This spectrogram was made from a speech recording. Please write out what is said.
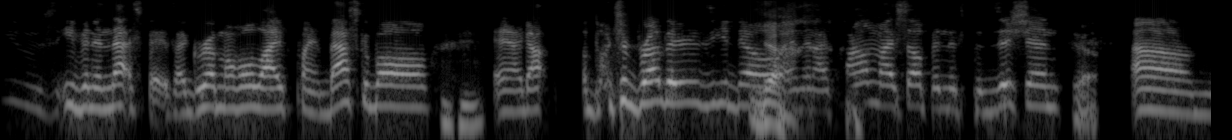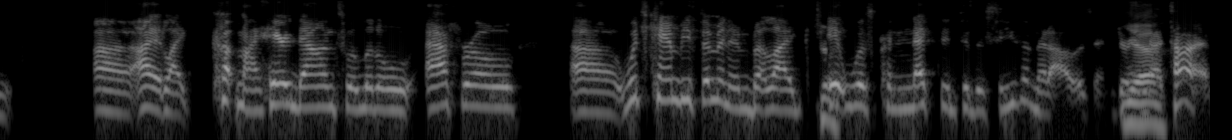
used even in that space. I grew up my whole life playing basketball mm-hmm. and i got a bunch of brothers, you know, yeah. and then I found myself in this position. Yeah. Um, uh, I like cut my hair down to a little afro, uh, which can be feminine, but like sure. it was connected to the season that I was in during yeah. that time.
